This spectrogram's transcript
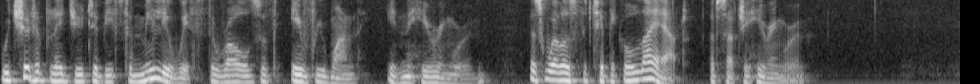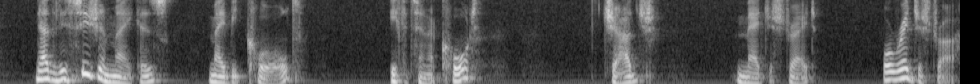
which should have led you to be familiar with the roles of everyone in the hearing room, as well as the typical layout of such a hearing room. Now, the decision makers may be called, if it's in a court, judge, magistrate, or registrar.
